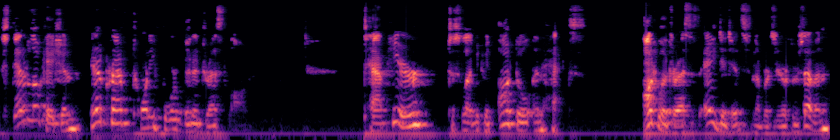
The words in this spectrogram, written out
Standard location, aircraft 24-bit address long. Tap here to select between octal and hex. Octal address is 8 digits, numbers 0 through 7.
